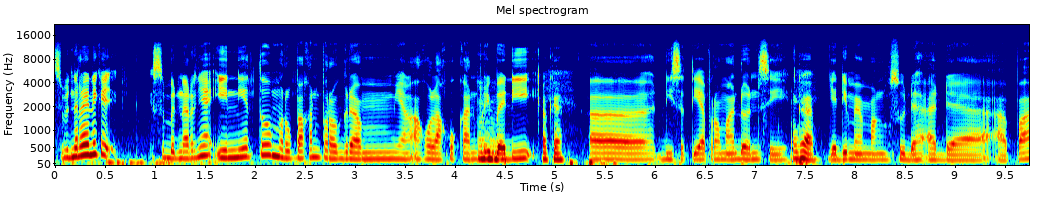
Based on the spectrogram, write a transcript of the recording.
Sebenarnya ini kayak sebenarnya ini tuh merupakan program yang aku lakukan pribadi Oke. eh, di setiap Ramadan sih. Oke. Jadi memang sudah ada apa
